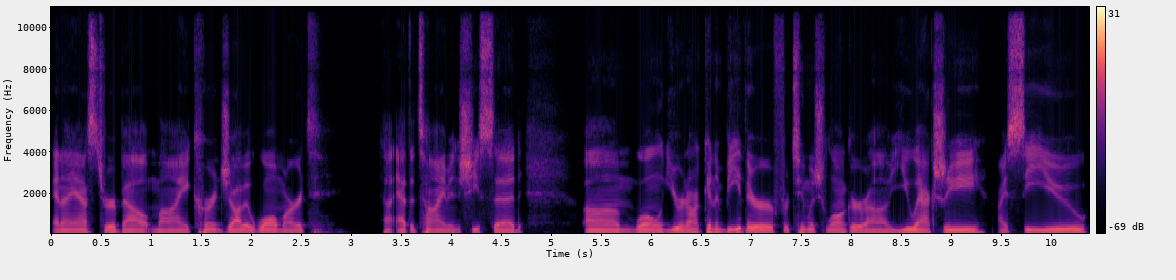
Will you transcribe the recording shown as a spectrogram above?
and I asked her about my current job at Walmart uh, at the time, and she said, um, "Well, you're not going to be there for too much longer. Uh, you actually, I see you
